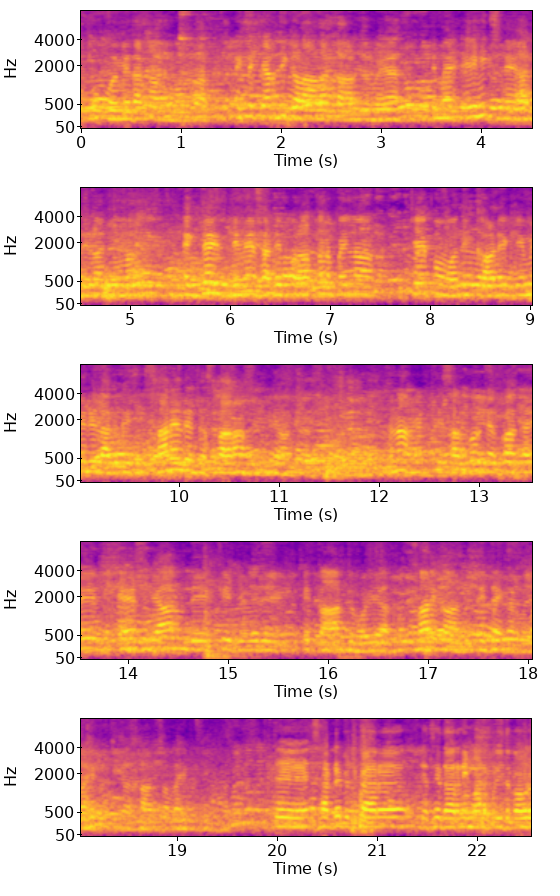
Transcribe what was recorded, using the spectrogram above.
ਉਤੋਂ ਦਾ ਕੰਮ ਹੋਊਗਾ। ਇੱਥੇ ਚੜ੍ਹਦੀ ਕਲਾ ਵਾਲਾ ਕਾਰਜ ਹੋਇਆ ਤੇ ਮੈਂ ਇਹੀ ਸੁਨੇਹਾ ਦੇਣਾ ਚਾਹੁੰਦਾ। ਏਦਾਂ ਹੀ ਜਿਵੇਂ ਸਾਡੇ ਪੁਰਾਤਨ ਪਹਿਲਾਂ ਕਿ ਭਾਵਾਂ ਦੀ ਖਾੜੇ ਕਿਵੇਂ ਦੇ ਲੱਗਦੇ ਸੀ, ਸਾਰਿਆਂ ਦੇ ਦਸਤਾਰਾਂ ਸੀਗੀਆਂ ਹੁੰਦੀਆਂ ਸੀ। ਹਨਾ? ਤੇ ਸਤਿਗੁਰ ਕਿਰਪਾ ਕਰੇ ਵੀ ਇਸ ਵਿਆਹ ਨੂੰ ਦੇਖ ਕੇ ਜਿਵੇਂ ਦੇ ਇਹ ਕਾਰਜ ਹੋਏ ਆ, ਸਾਰੇ ਕਾਰਜ ਏਦਾਂ ਹੀ ਕਰਨ ਵਾਹਿਗੁਰੂ ਜੀ ਕਾ ਖਾਲਸਾ, ਵਾਹਿਗੁਰੂ ਜੀ ਤੇ ਸਾਡੇ ਵਿਚਕਾਰ ਜਥੇਦਾਰਨੀ ਮਨਪ੍ਰੀਤ ਕੌਰ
